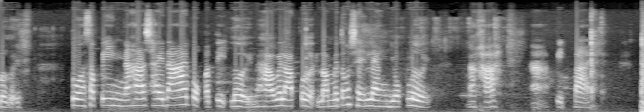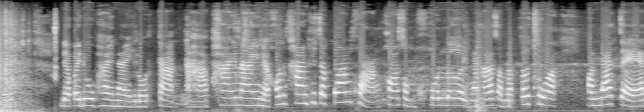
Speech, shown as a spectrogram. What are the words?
เลย ตัวสปริงนะคะ ใช้ได้ปกติเลยนะคะ เวลาเปิดเราไม่ต้องใช้แรงยกเลยนะคะ อ่า ปิดไป เดี๋ยวไปดูภายในรถกันนะคะ ภายในเนี่ยค่อนข้างที่จะกว้างขวางพอสมควรเลยนะคะสำหรับเจ้าตัว Honda Jazz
